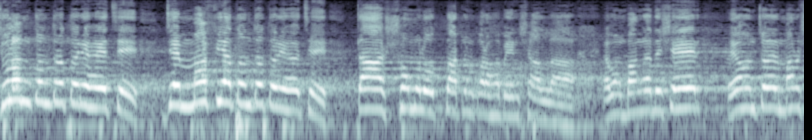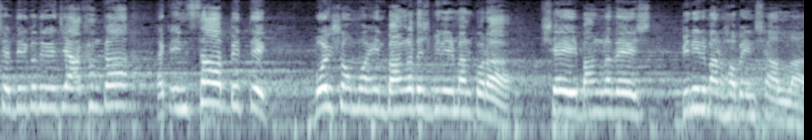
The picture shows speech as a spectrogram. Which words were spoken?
জুলমতন্ত্র তৈরি হয়েছে, যে মাফিয়া তন্ত্র তৈরি হয়েছে, তা সমূল উৎপাদন করা হবে ইনশাল্লাহ এবং বাংলাদেশের এই অঞ্চলের মানুষের দীর্ঘদিনের যে আকাঙ্ক্ষা একটা ইনসাফ ভিত্তিক বৈষম্যহীন বাংলাদেশ বিনির্মাণ করা, সেই বাংলাদেশ বিনির্মাণ হবে ইনশাআল্লাহ।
